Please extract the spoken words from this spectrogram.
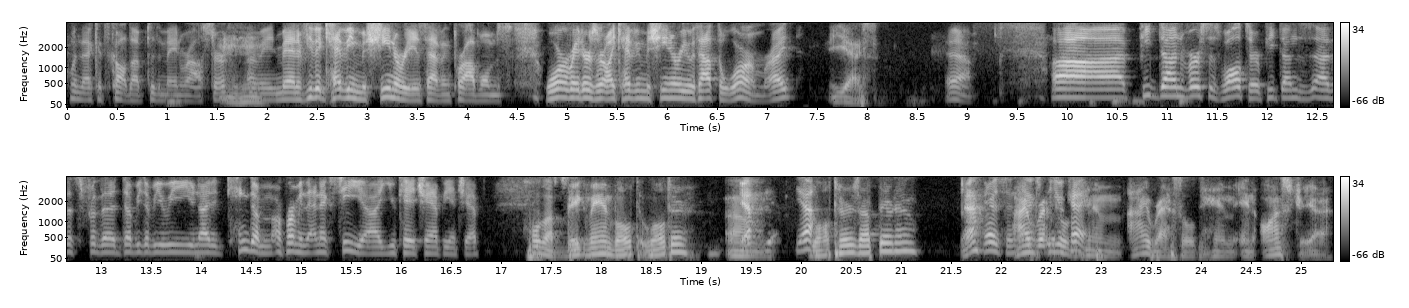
when that gets called up to the main roster. Mhm. I mean, man, if you think Heavy Machinery is having problems, War Raiders are like Heavy Machinery without the worm, right? Yes. Yeah. Uh, Pete Dunne versus Walter. Pete Dunne's uh, that's for the WWE United Kingdom, or pardon me, the NXT uh, UK Championship. Hold up, Big Man Volt- Walter. Um, Yeah. Yeah, Walter's up there now. Yeah. guys in I NXT wrestled UK. him. I wrestled him in Austria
